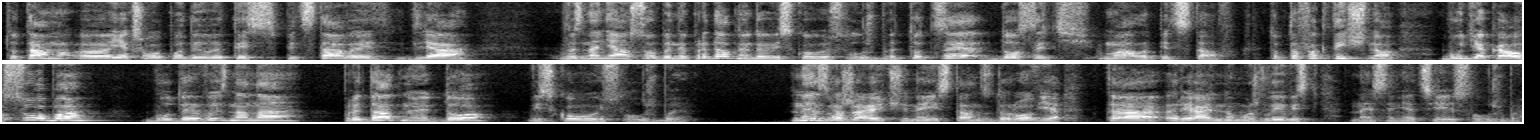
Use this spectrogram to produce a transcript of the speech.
то там, е, якщо ви подивитесь підстави для визнання особи непридатною до військової служби, то це досить мало підстав. Тобто, фактично, будь-яка особа буде визнана придатною до військової служби, незважаючи на її стан здоров'я та реальну можливість несення цієї служби.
